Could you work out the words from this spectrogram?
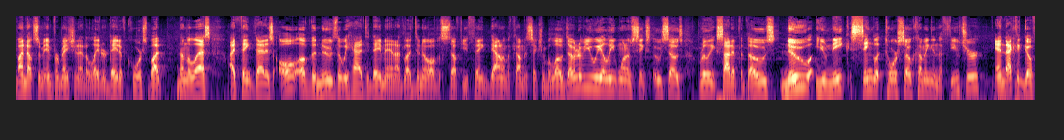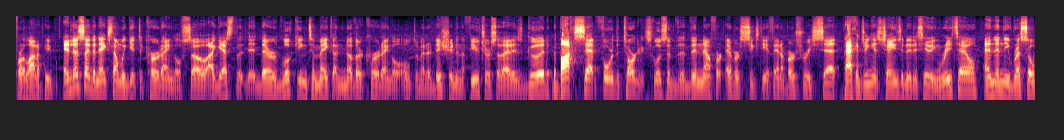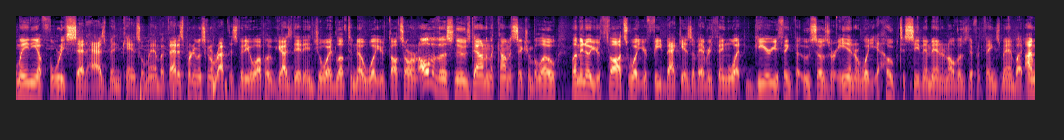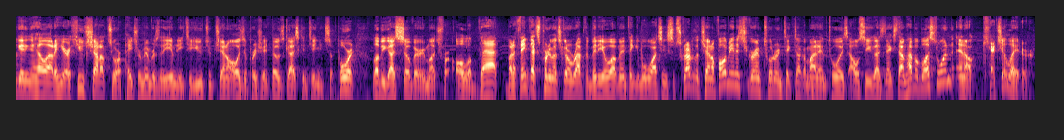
find out some information at a later date, of course. But nonetheless, I think that is all of the news that we had today, man. I'd like to know all the stuff you think down in the comment section below. WWE Elite 106 Usos, really excited for those. New unique singlet torso coming in the future and that could go for a lot of people. And it does say the next time we get to Kurt Angle, so I guess the, they're looking to make another Kurt Angle Ultimate Edition in the future, so that is good. The box set for the Target exclusive, the Then Now Forever 60th Anniversary set, packaging has changed and it is hitting retail, and then the WrestleMania 40 set has been canceled, man. But that is pretty much going to wrap this video up. Hope you guys did enjoy. I'd love to know what your thoughts are on all of this news down in the comment section below. Let me know your thoughts, what your feedback is of everything, what gear you think the Usos are in, or what you hope to see them in, and all those different things, man. But I'm getting the hell out of here. A huge shout out to our Patreon members of the MDT YouTube channel. Always appreciate those guys' continued support. Love you guys so very much for all of that. But I think that's pretty much going to wrap the video up, man. Thank you for watching. Subscribe to the channel. Follow me on Instagram, Twitter, and TikTok at My Damn Toys. I will see you guys next time. Have a blessed one, and I'll catch you later.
